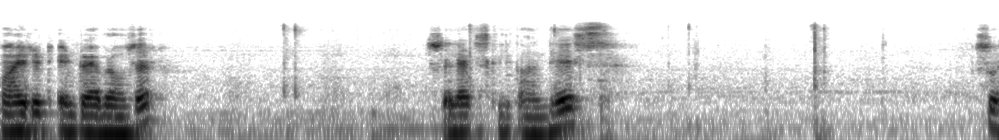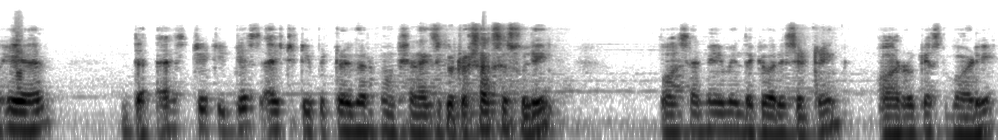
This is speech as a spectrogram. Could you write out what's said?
fire it into a browser. So let's click on this so here the HTTP, this HTTP trigger function executed successfully pass a name in the query string or request body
